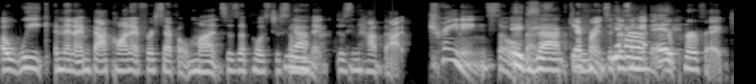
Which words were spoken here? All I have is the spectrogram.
a week and then I'm back on it for several months as opposed to someone that doesn't have that training. So Exactly. difference. It doesn't mean that you're perfect.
